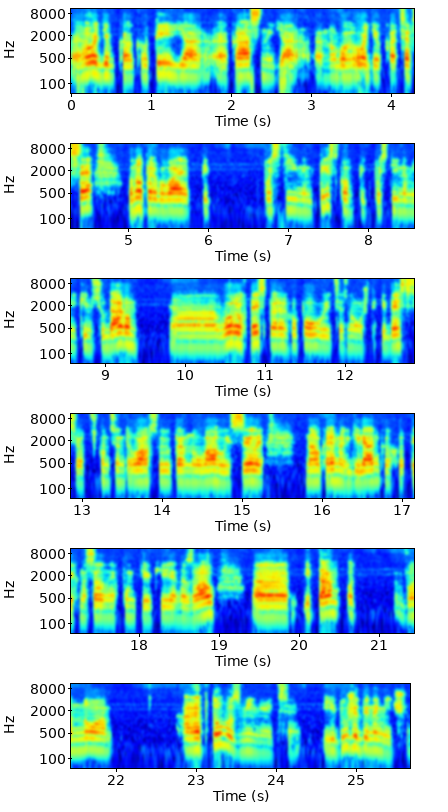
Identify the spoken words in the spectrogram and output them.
Гродівка, Крутий Яр, Красний Яр, Новогродівка це все воно перебуває під постійним тиском, під постійним якимсь ударом. Ворог десь перегруповується знову ж таки, десь от сконцентрував свою певну увагу і сили на окремих ділянках тих населених пунктів, які я назвав. Е, І там от воно раптово змінюється і дуже динамічно.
